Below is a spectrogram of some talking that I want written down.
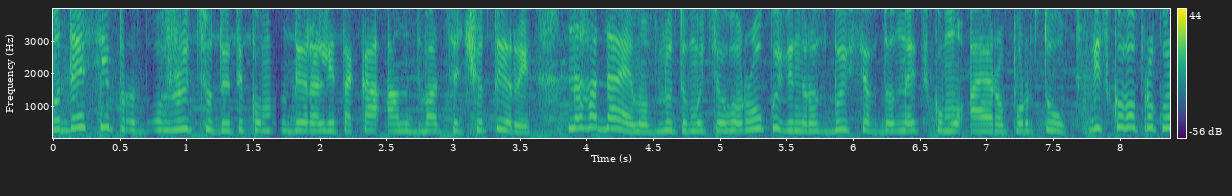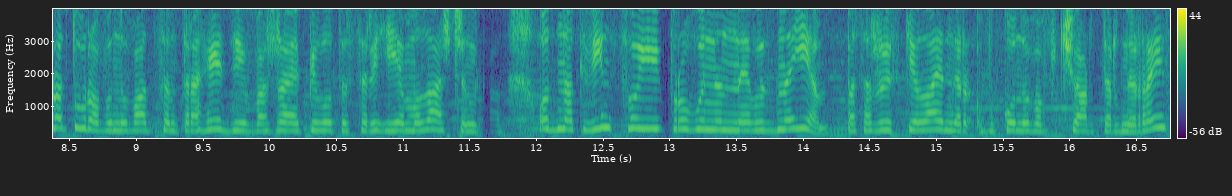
Одесі продовжують судити командира літака Ан-24. Нагадаємо, в лютому цього року він розбився в Донецькому аеропорту. Військова прокуратура винуватцем трагедії вважає пілота Сергія Мелащенка. Однак він своєї провини не визнає. Пасажирський лайнер виконував чартерний рейс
